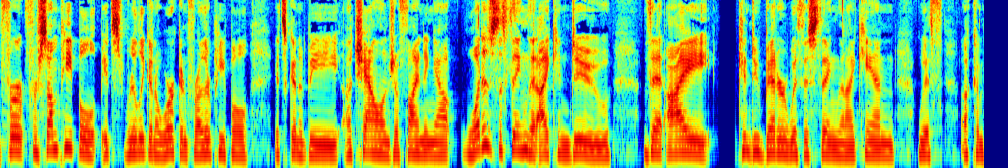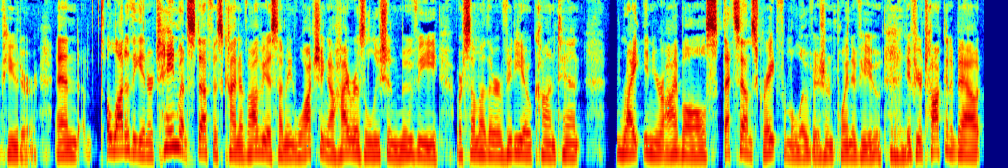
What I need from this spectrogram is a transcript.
for for some people it's really going to work and for other people it's going to be a challenge of finding out what is the thing that I can do that I can do better with this thing than I can with a computer. And a lot of the entertainment stuff is kind of obvious. I mean, watching a high resolution movie or some other video content right in your eyeballs, that sounds great from a low vision point of view. Mm. If you're talking about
